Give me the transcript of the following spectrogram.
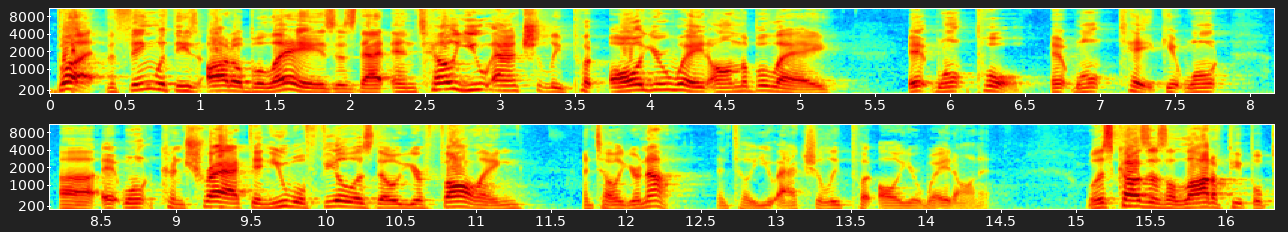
But the thing with these auto belays is that until you actually put all your weight on the belay, it won't pull, it won't take, it won't, uh, it won't contract, and you will feel as though you're falling until you're not, until you actually put all your weight on it. Well, this causes a lot of people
